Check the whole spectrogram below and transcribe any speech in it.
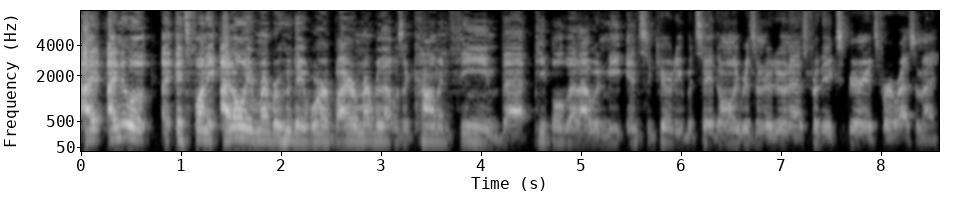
I, I knew it, it's funny. I don't even remember who they were, but I remember that was a common theme that people that I would meet in security would say the only reason they're doing that is for the experience for a resume.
